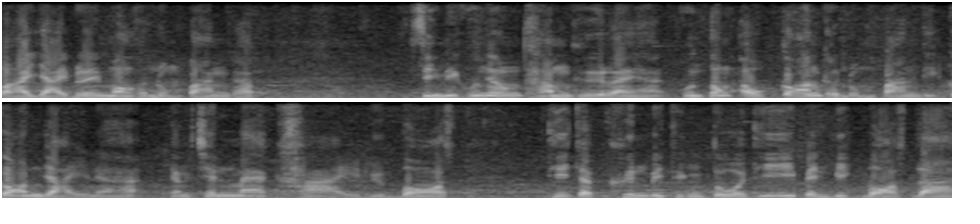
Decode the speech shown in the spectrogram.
ปลาใหญ่มันไม่มองขนมปังครับ สิ่งที่คุณจะต้องทำคืออะไรฮะคุณต้องเอาก้อนขนมปังที่ก้อนใหญ่นะฮะอย่างเช่นแม่ข่ายหรือบอสที่จะขึ้นไปถึงตัวที่เป็นบิ๊กบอสได้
